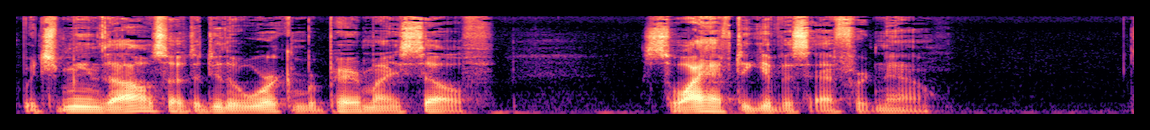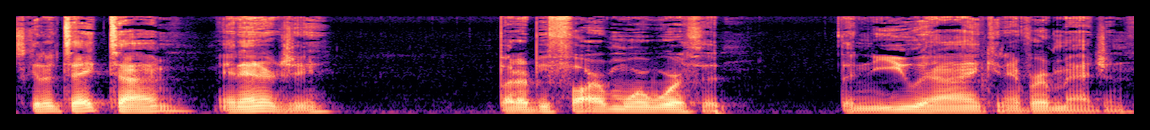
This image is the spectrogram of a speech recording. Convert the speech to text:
which means I also have to do the work and prepare myself. So I have to give this effort now. It's going to take time and energy, but it'll be far more worth it than you and I can ever imagine.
